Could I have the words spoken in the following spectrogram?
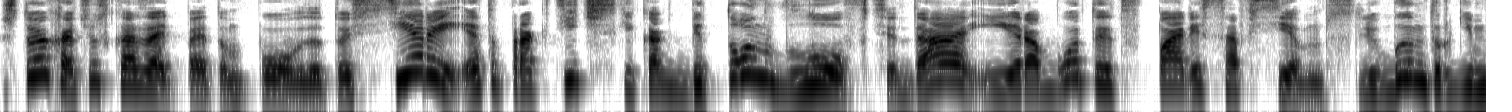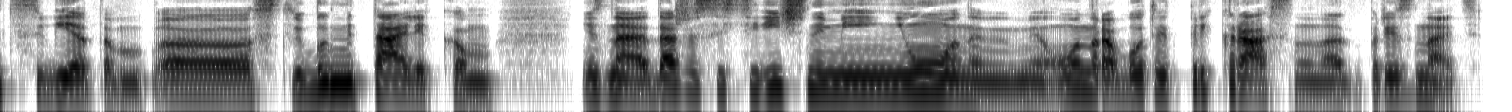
Что я хочу сказать по этому поводу? То есть серый это практически как бетон в лофте, да, и работает в паре со всем, с любым другим цветом, э, с любым металликом, не знаю, даже с истеричными неоновыми. Он работает прекрасно, надо признать.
